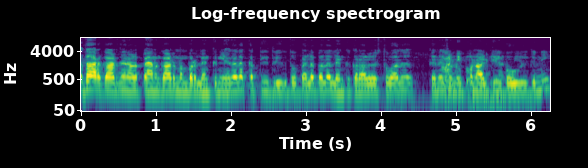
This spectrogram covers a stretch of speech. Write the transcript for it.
ਆਧਾਰ ਕਾਰਡ ਦੇ ਨਾਲ ਪੈਨ ਕਾਰਡ ਨੰਬਰ ਲਿੰਕ ਨਹੀਂ ਹੈਗਾ ਤਾਂ 31 ਤਰੀਕ ਤੋਂ ਪਹਿਲਾਂ ਪਹਿਲਾਂ ਲਿੰਕ ਕਰਾ ਲਓ ਇਸ ਤੋਂ ਬਾਅਦ ਕਹਿੰਦੇ ਤੁਹਾਨੂੰ ਪੈਨਲਟੀ ਪਊਗੀ ਕਿੰਨੀ?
